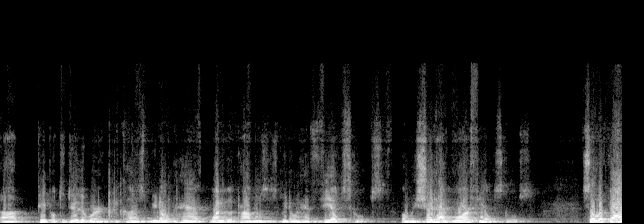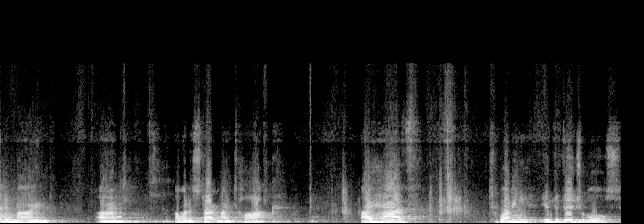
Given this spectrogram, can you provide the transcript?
uh, people to do the work because we don't have, one of the problems is we don't have field schools, or we should have more field schools. So with that in mind, um, I want to start my talk. I have 20 individuals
